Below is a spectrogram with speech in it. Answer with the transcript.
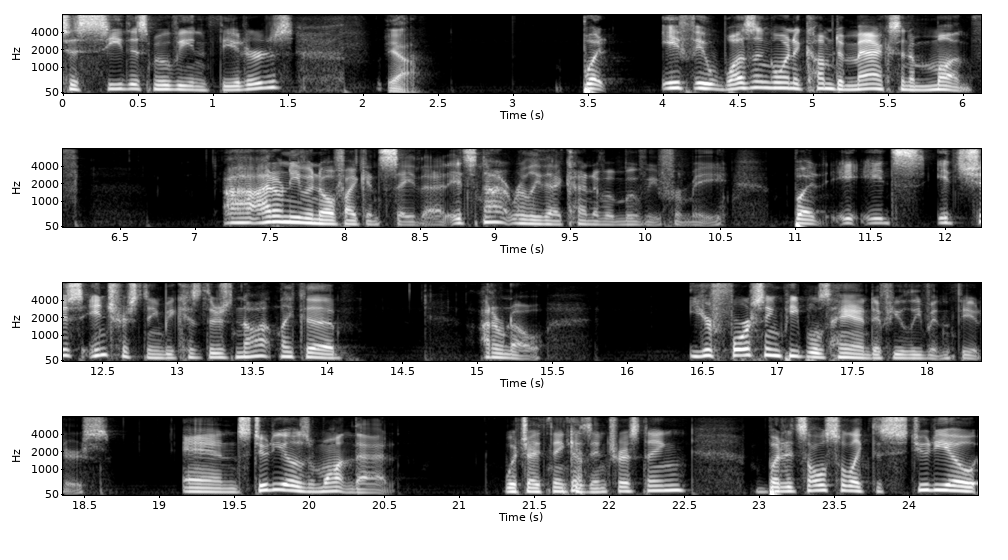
to see this movie in theaters. yeah But if it wasn't going to come to Max in a month, uh, I don't even know if I can say that. It's not really that kind of a movie for me. But it, it's it's just interesting because there's not like a, I don't know. You're forcing people's hand if you leave it in theaters, and studios want that, which I think is interesting. But it's also like the studio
